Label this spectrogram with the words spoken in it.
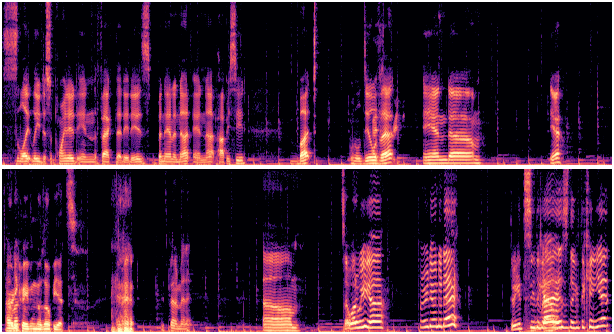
Slightly disappointed in the fact that it is banana nut and not poppy seed, but we'll deal with that. And um, yeah, I Already look- craving those opiates. It's been a minute. Um, so what are we uh, what are we doing today? Do we get to see the Well- guys, the the king yet?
